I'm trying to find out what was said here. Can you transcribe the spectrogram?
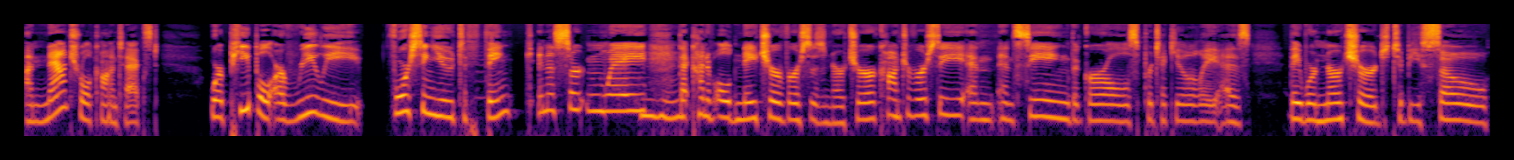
unnatural context where people are really forcing you to think in a certain way mm-hmm. that kind of old nature versus nurture controversy and and seeing the girls particularly as they were nurtured to be so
